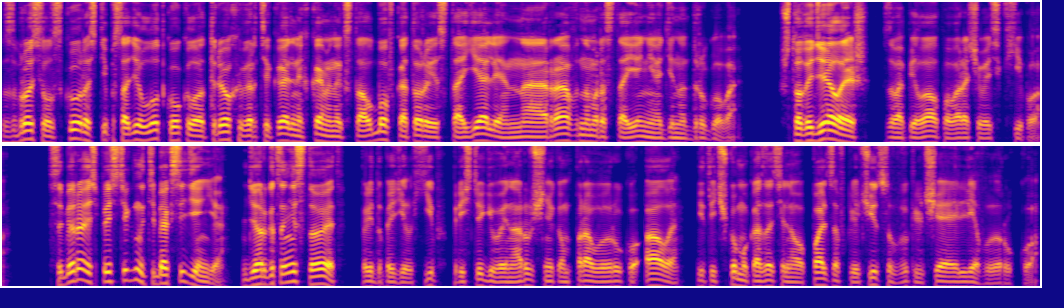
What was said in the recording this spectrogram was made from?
сбросил скорость и посадил лодку около трех вертикальных каменных столбов, которые стояли на равном расстоянии один от другого. «Что ты делаешь?» — завопил Ал, поворачиваясь к Хипу. «Собираюсь пристегнуть тебя к сиденью. Дергаться не стоит», — предупредил Хип, пристегивая наручником правую руку Ала и тычком указательного пальца в ключицу, выключая левую руку.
